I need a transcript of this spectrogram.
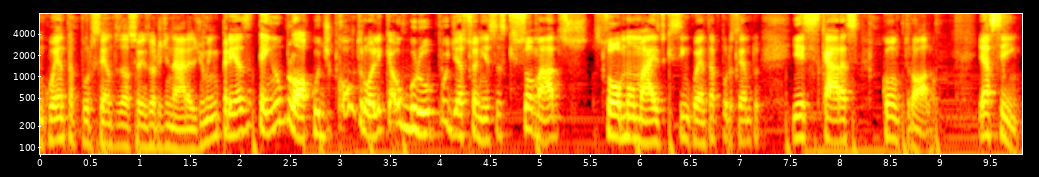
50% das ações ordinárias de uma empresa, tem o bloco de controle, que é o grupo de acionistas que somados somam mais do que 50% e esses caras controlam. E assim,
